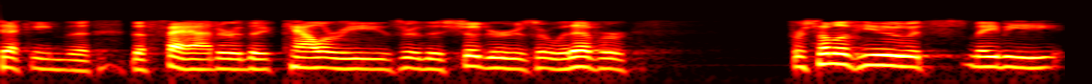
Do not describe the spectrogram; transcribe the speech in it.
checking the, the fat or the calories or the sugars or whatever. For some of you, it's maybe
